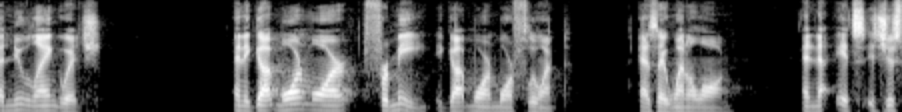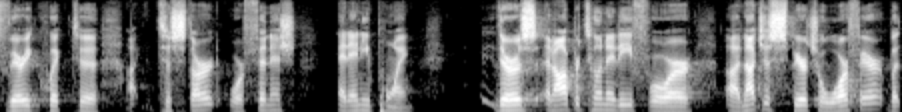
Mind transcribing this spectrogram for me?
a new language. And it got more and more, for me, it got more and more fluent as I went along and it's it's just very quick to uh, to start or finish at any point. There's an opportunity for uh, not just spiritual warfare, but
